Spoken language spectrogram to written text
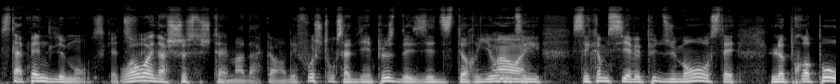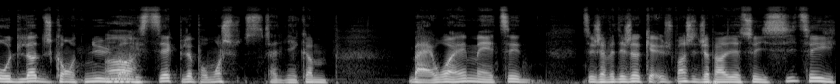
C'est à peine de l'humour, ce que tu ouais, Ouais, non, je, suis tellement d'accord. Des fois, je trouve que ça devient plus des éditoriaux. Ah c'est comme s'il n'y avait plus d'humour. C'était le propos au-delà du contenu ah humoristique. Puis là, pour moi, ça devient comme, ben ouais, mais tu sais, j'avais déjà, je pense que j'ai déjà parlé de ça ici. Tu sais,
